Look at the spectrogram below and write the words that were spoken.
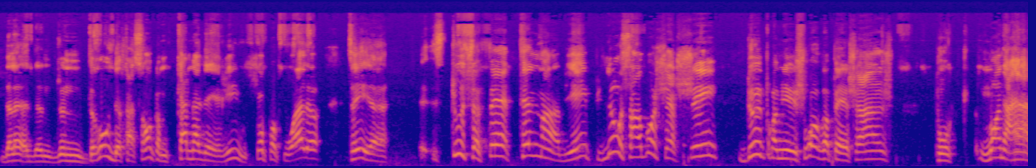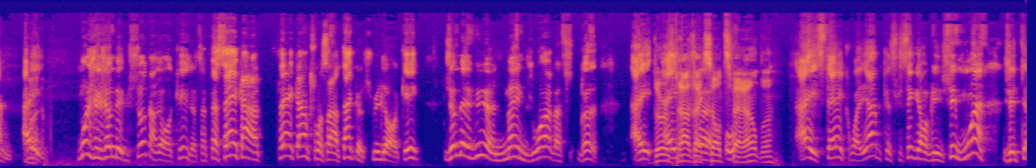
d'une drôle de façon, comme Camaleri ou je sais pas quoi. Là. Euh, tout se fait tellement bien. Puis là, on s'en va chercher deux premiers choix au repêchage pour Monahan. Hey, moi, j'ai jamais vu ça dans le hockey. Là. Ça fait 50, 50, 60 ans que je suis le hockey. J'ai jamais vu un même joueur deux transactions euh, différentes. Hein. Hey, c'était incroyable. Qu'est-ce que c'est qu'ils ont réussi? Moi, j'étais,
